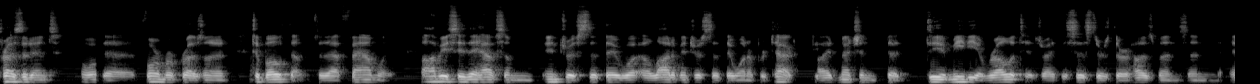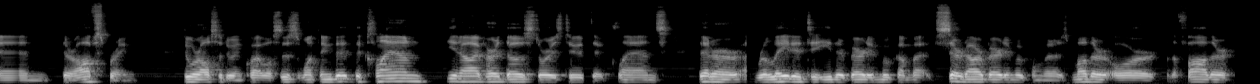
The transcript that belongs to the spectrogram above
president or the former president to both them, to that family. Obviously, they have some interests that they a lot of interests that they want to protect. I'd mentioned that the immediate relatives, right, the sisters, their husbands, and and their offspring, who are also doing quite well. So this is one thing. The, the clan, you know, I've heard those stories too. The clans that are related to either Berdi Serdar Berdi Muhammad's mother or the father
